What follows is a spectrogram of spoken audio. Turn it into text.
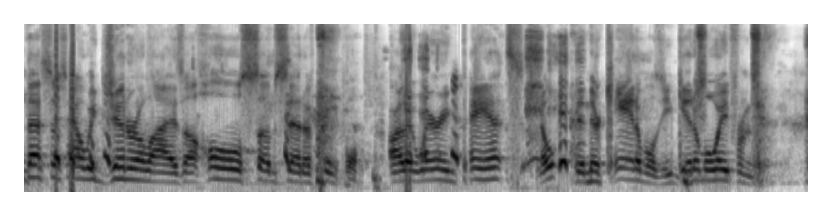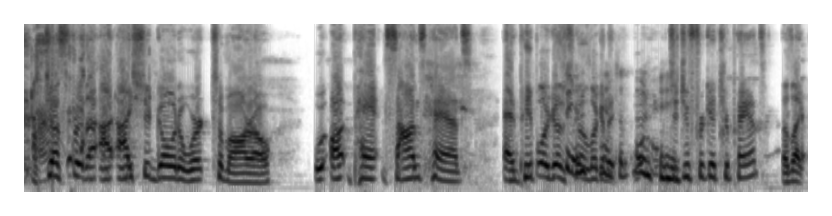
that's just how we generalize a whole subset of people. Are they wearing pants? Nope. Then they're cannibals. You get them away from me. Just for that, I, I should go to work tomorrow. With, Uh, pants, sans pants, and people are just gonna look at it. pants. "Oh, Did you forget your pants? I was like,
